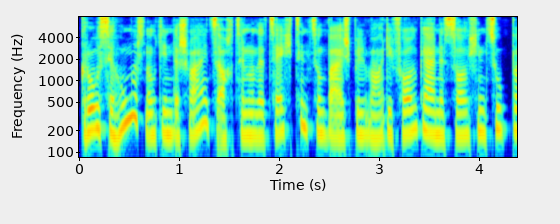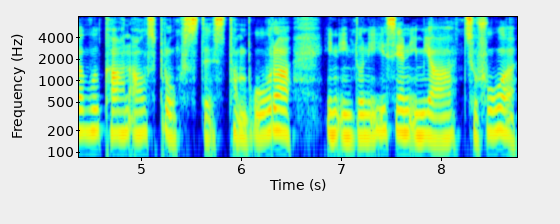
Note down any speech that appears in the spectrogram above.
große Hungersnot in der Schweiz 1816 zum Beispiel war die Folge eines solchen Supervulkanausbruchs des Tambora in Indonesien im Jahr zuvor.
